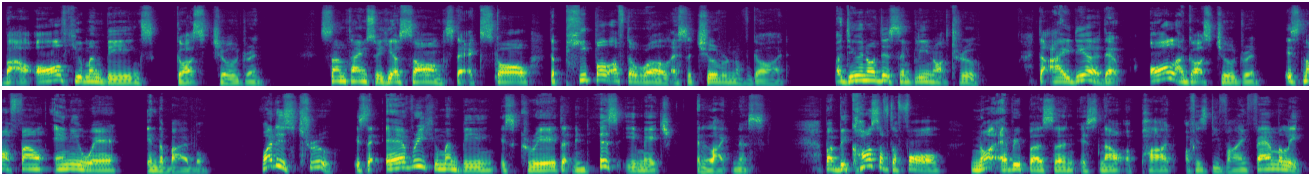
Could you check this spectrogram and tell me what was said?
but are all human beings God's children? Sometimes we hear songs that extol the people of the world as the children of God. But do you know this is simply not true? The idea that all are God's children is not found anywhere in the Bible. What is true is that every human being is created in His image and likeness. But because of the fall, not every person is now a part of His divine family.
